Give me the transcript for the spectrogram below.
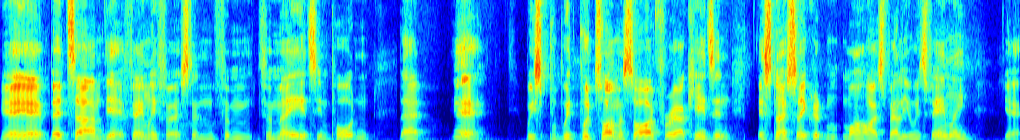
Yeah, yeah, but um, yeah, family first. And for for me, it's important that yeah, we sp- we put time aside for our kids, and it's no secret. My highest value is family. Yeah,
